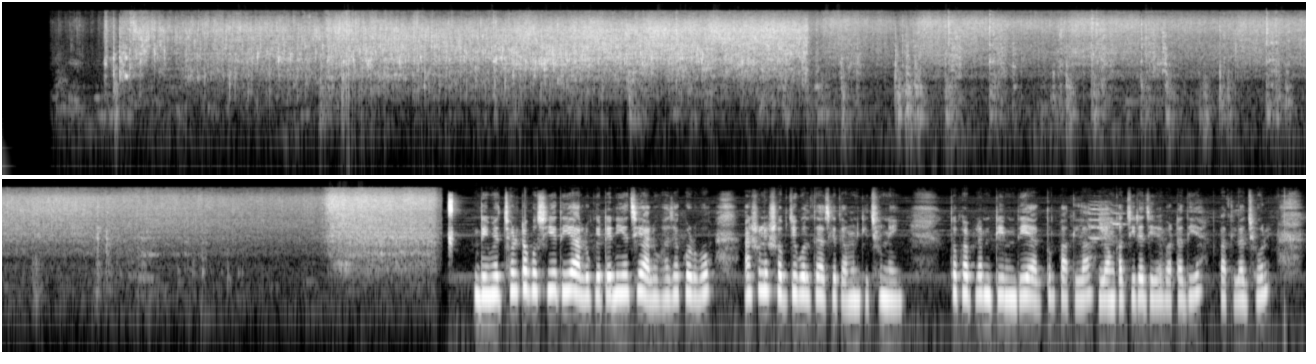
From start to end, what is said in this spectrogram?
ডিমের ঝোলটা বসিয়ে দিয়ে আলু কেটে নিয়েছি, আলু ভাজা করব। আসলে সবজি বলতে আজকে তেমন কিছু নেই। তো ভাবলাম ডিম দিয়ে একদম পাতলা লঙ্কা চিড়ে জিরে বাটা দিয়ে পাতলা ঝোল।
